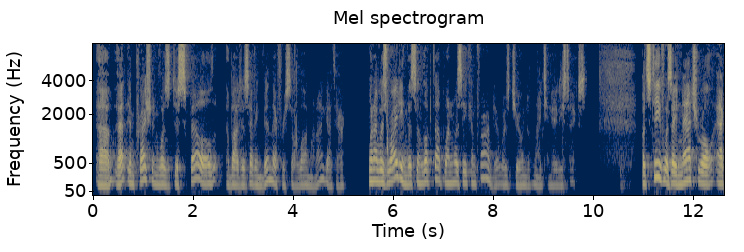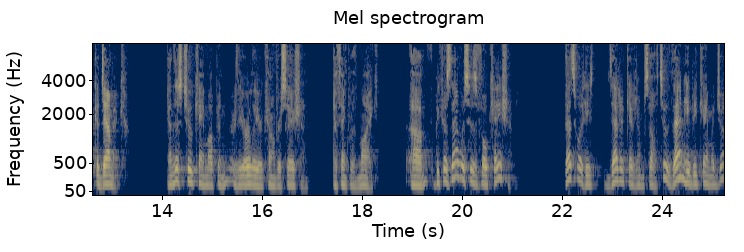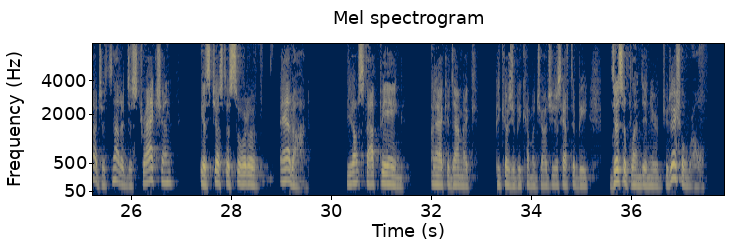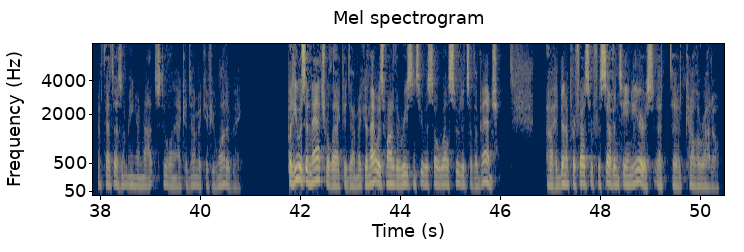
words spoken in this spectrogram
Uh, that impression was dispelled about his having been there for so long when I got there. When I was writing this and looked up when was he confirmed, it was June of 1986. But Steve was a natural academic, and this too came up in the earlier conversation, I think, with Mike, um, because that was his vocation. That's what he dedicated himself to. Then he became a judge. It's not a distraction, it's just a sort of add on. You don't stop being an academic because you become a judge. You just have to be disciplined in your judicial role. But that doesn't mean you're not still an academic if you want to be. But he was a natural academic, and that was one of the reasons he was so well suited to the bench. Uh, had been a professor for 17 years at uh, Colorado.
